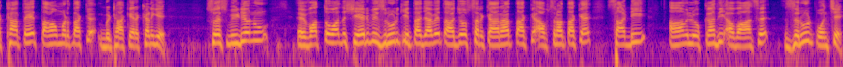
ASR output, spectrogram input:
ਅੱਖਾਂ ਤੇ ਤਾਉਮਰ ਤੱਕ ਬਿਠਾ ਕੇ ਰੱਖਣਗੇ। ਸੋ ਇਸ ਵੀਡੀਓ ਨੂੰ ਵੱਧ ਤੋਂ ਵੱਧ ਸ਼ੇਅਰ ਵੀ ਜ਼ਰੂਰ ਕੀਤਾ ਜਾਵੇ ਤਾਂ ਜੋ ਸਰਕਾਰਾਂ ਤੱਕ, ਅਫਸਰਾਂ ਤੱਕ ਸਾਡੀ ਆਮ ਲੋਕਾਂ ਦੀ ਆਵਾਜ਼ ਜ਼ਰੂਰ ਪਹੁੰਚੇ।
